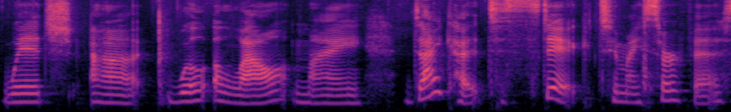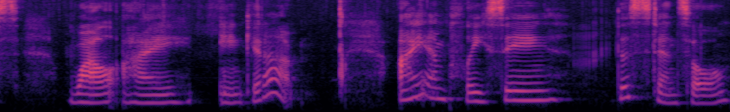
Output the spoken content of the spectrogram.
which uh, will allow my die cut to stick to my surface while I ink it up. I am placing the stencil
